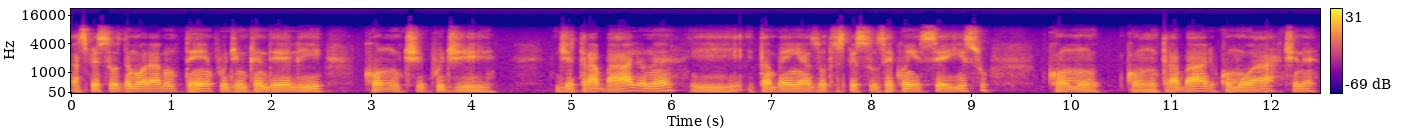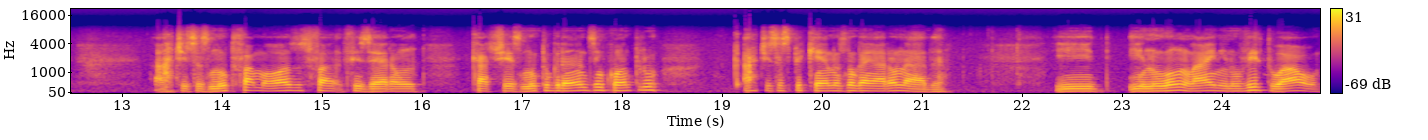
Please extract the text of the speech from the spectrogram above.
As pessoas demoraram um tempo de entender ali como um tipo de, de trabalho, né? E, e também as outras pessoas reconhecer isso como, como um trabalho, como arte, né? Artistas muito famosos fizeram cachês muito grandes, enquanto artistas pequenos não ganharam nada. E, e no online, no virtual,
